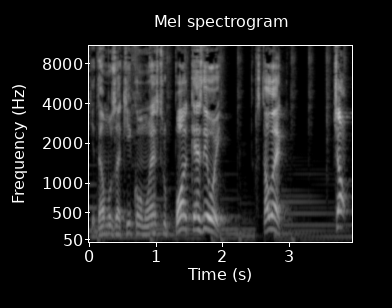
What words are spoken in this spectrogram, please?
Quedamos aqui com o nosso podcast de hoje. Hasta luego. Tchau.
